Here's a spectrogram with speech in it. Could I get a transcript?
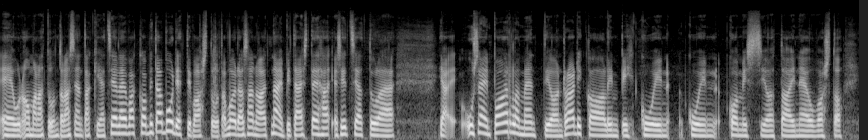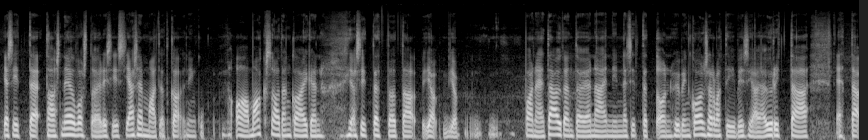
EUn omana tuntona sen takia, että siellä ei vaikka ole mitään budjettivastuuta. Voidaan sanoa, että näin pitäisi tehdä ja sitten sieltä tulee ja usein parlamentti on radikaalimpi kuin, kuin komissio tai neuvosto ja sitten taas neuvosto, eli siis jäsenmaat, jotka niin kuin A maksaa tämän kaiken ja sitten tota, ja, ja panee täytäntöön ja näin, niin ne sitten on hyvin konservatiivisia ja yrittää, että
